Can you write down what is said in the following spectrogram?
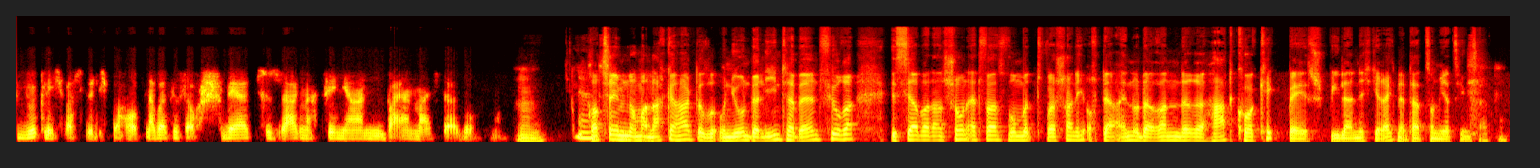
wirklich, was würde ich behaupten. Aber es ist auch schwer zu sagen nach zehn Jahren Bayernmeister. Also. Mhm. Ja. Trotzdem nochmal nachgehakt, also Union Berlin Tabellenführer ist ja aber dann schon etwas, womit wahrscheinlich auch der ein oder andere Hardcore-Kickbase-Spieler nicht gerechnet hat zum jetzigen Zeitpunkt.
